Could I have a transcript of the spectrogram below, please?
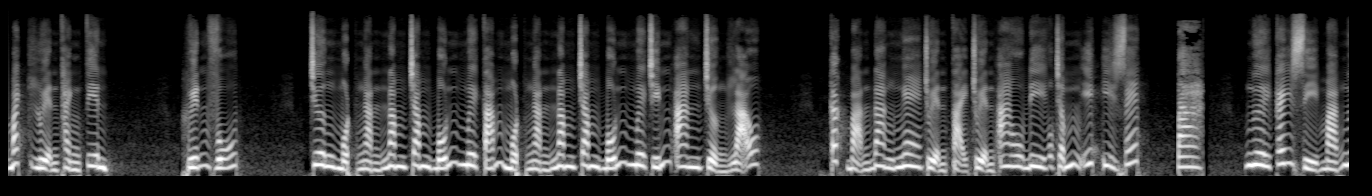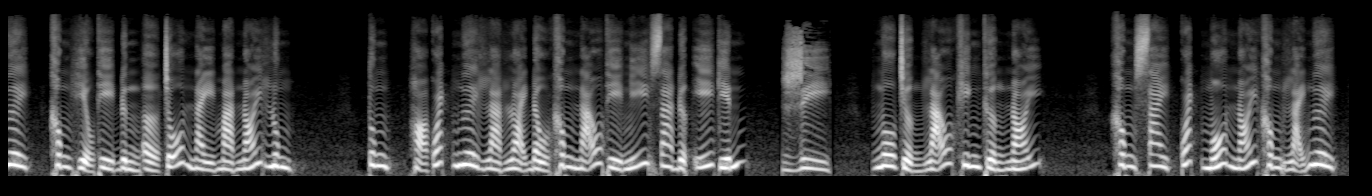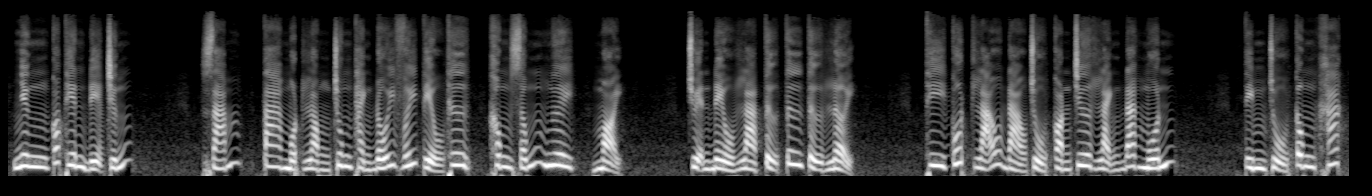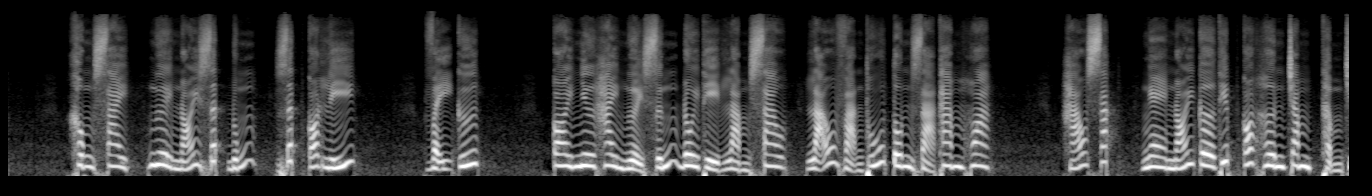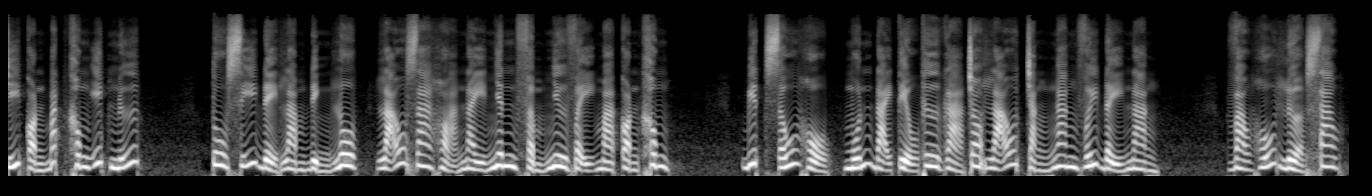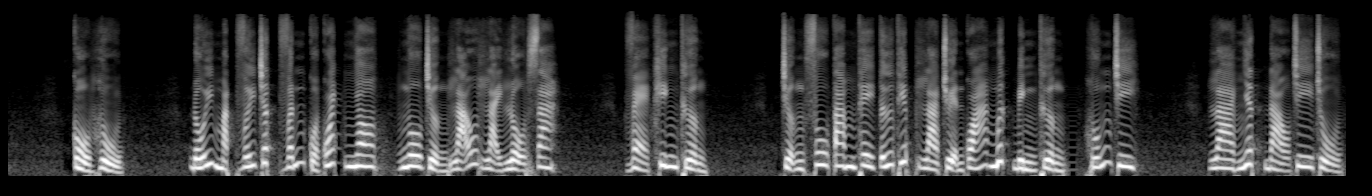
Bách luyện thành tiên. Huyến Vũ. Chương 1548-1549 An trưởng lão. Các bạn đang nghe truyện tại truyện Audi.xyz. Ta. Ngươi cái gì mà ngươi, không hiểu thì đừng ở chỗ này mà nói lung. Tung. Họ quách ngươi là loại đầu không não thì nghĩ ra được ý kiến. Gì. Ngô trưởng lão khinh thường nói. Không sai, quách mố nói không lại ngươi. Nhưng có thiên địa chứng. Dám ta một lòng trung thành đối với tiểu thư. Không giống ngươi. Mọi. Chuyện đều là tự tư tự lợi. Thi cốt lão đảo chủ còn chưa lạnh đã muốn. Tìm chủ công khác. Không sai, ngươi nói rất đúng, rất có lý. Vậy cứ coi như hai người xứng đôi thì làm sao, lão vạn thú tôn giả tham hoa. Háo sắc, nghe nói cơ thiếp có hơn trăm, thậm chí còn bắt không ít nữ. Tu sĩ để làm đỉnh lô, lão gia hỏa này nhân phẩm như vậy mà còn không. Biết xấu hổ, muốn đại tiểu thư gả cho lão chẳng ngang với đẩy nàng. Vào hố lửa sao? Cổ hủ. Đối mặt với chất vấn của quách nho, ngô trưởng lão lại lộ ra. Vẻ khinh thường. Trưởng phu tam thê tứ thiếp là chuyện quá mức bình thường, huống chi. Là nhất đạo chi chủ.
